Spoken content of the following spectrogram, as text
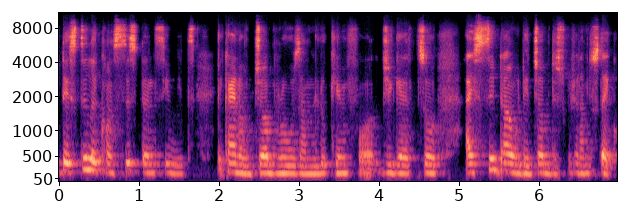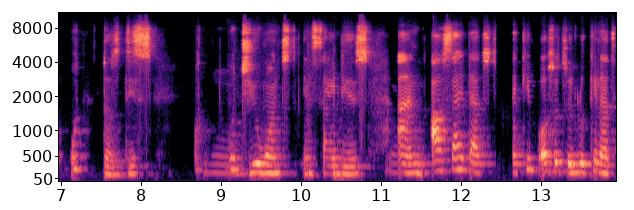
there's still a consistency with the kind of job roles I'm looking for. Do you get? So I sit down with the job description. I'm just like, what does this what, what do you want inside this? Yeah. And outside that, I keep also to looking at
